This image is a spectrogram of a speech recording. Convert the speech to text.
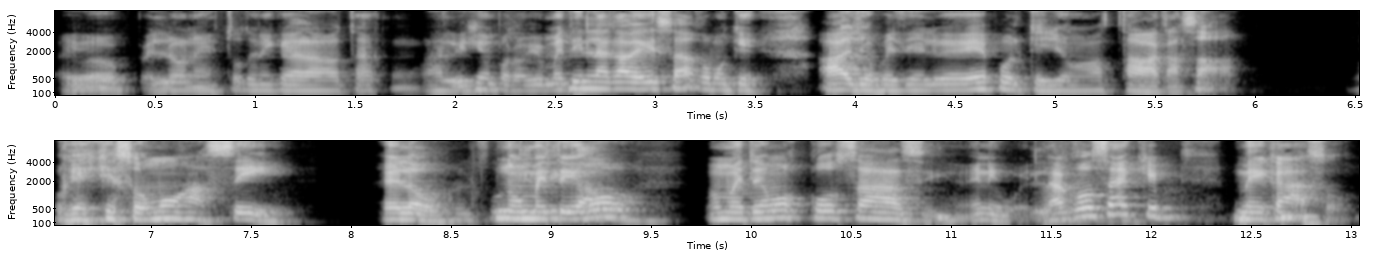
perdón, esto tiene que ver con la religión, pero yo me metí en la cabeza como que, ah, yo perdí el bebé porque yo no estaba casada. Porque es que somos así. Hello, nos metemos nos metemos cosas así. Anyway, la cosa es que me caso.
